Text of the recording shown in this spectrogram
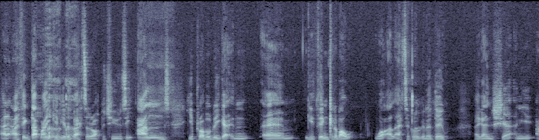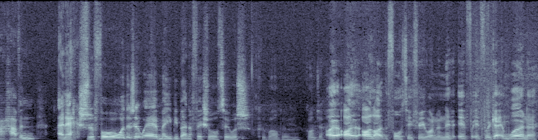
And I think that might give you the better opportunity. And you're probably getting, um, you're thinking about what Atletico are going to do against you and you are having an extra forward, as it were, may be beneficial to us. Could well be. yeah. Go on, Jeff. I, I, I like the 4-2-3-1 and if, if, if we're getting Werner,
